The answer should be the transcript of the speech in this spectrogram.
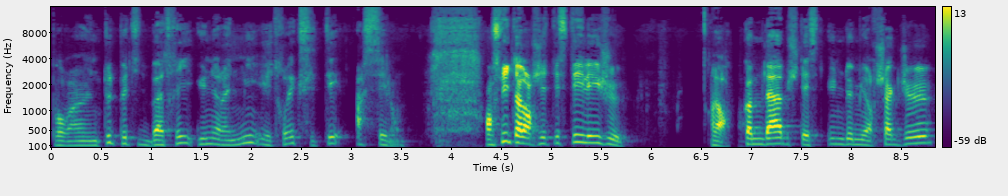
Pour une toute petite batterie, une heure et demie, j'ai trouvé que c'était assez long. Ensuite, alors j'ai testé les jeux. Alors, comme d'hab, je teste une demi-heure chaque jeu.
